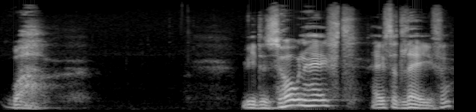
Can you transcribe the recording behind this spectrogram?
Wauw. Wie de zoon heeft, heeft het leven.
